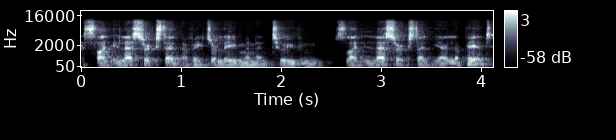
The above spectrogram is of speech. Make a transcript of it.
a slightly lesser extent, Avigdor Lieberman, and to even slightly lesser extent, Yair Lapid.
